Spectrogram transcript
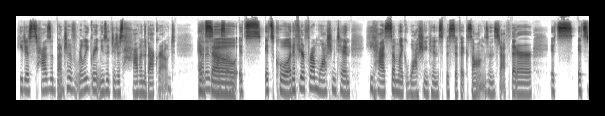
he just has a bunch of really great music to just have in the background. And so awesome. it's it's cool. And if you're from Washington, he has some like Washington specific songs and stuff that are it's it's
